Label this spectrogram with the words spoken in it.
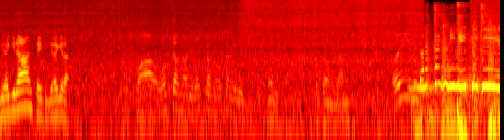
ಗಿರಗಿರ ಅಂತ ಐತಿ ಗಿರಗಿರ. ವಾ ಹೋಗ್ತಾವ್ ನೋಡಿ ಹೋಗ್ತಾವ್ ಹೋಗ್ತಾವ್ ಇಲ್ಲಿ. ನೋಡಿ ಹೋಗ್ತಾವ್ ನಿಧಾನ. ಒಯ್ ನಿಧಾನ. ಕಣ್ಣಿನೇಟಿಗೆ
